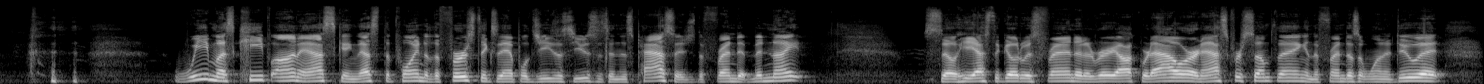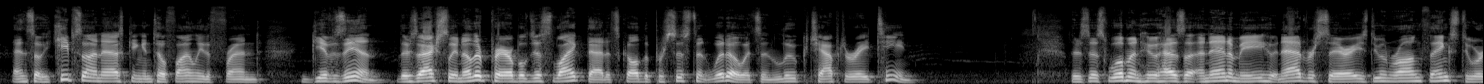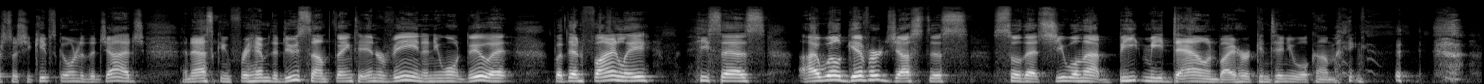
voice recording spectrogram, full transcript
we must keep on asking. That's the point of the first example Jesus uses in this passage the friend at midnight. So he has to go to his friend at a very awkward hour and ask for something, and the friend doesn't want to do it. And so he keeps on asking until finally the friend gives in. There's actually another parable just like that. It's called the persistent widow. It's in Luke chapter 18. There's this woman who has a, an enemy, an adversary. He's doing wrong things to her, so she keeps going to the judge and asking for him to do something, to intervene, and he won't do it. But then finally, he says, I will give her justice so that she will not beat me down by her continual coming.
